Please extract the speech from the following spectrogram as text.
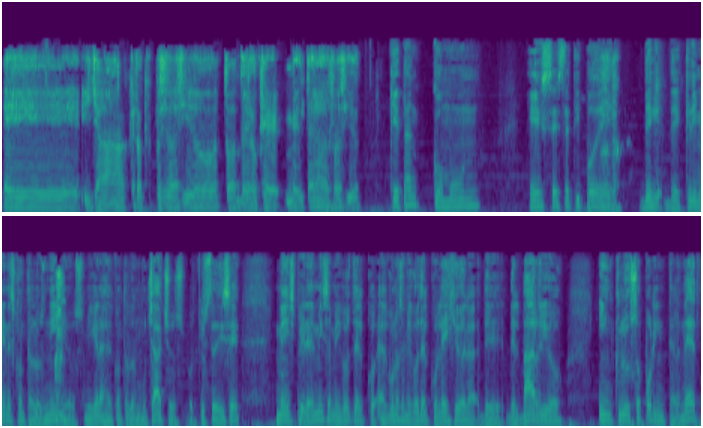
Eh, y ya creo que pues eso ha sido todo de lo que me he enterado, eso ha sido. ¿Qué tan común es este tipo de, de- de crímenes contra los niños, Miguel Ángel, contra los muchachos? Porque usted dice, me inspiré en mis amigos del, algunos amigos del colegio, de la- de- del barrio, incluso por internet.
